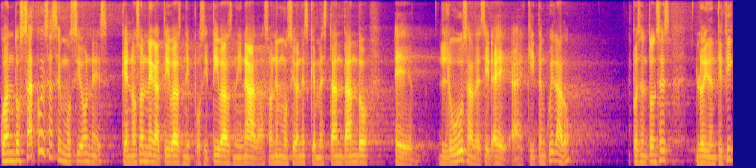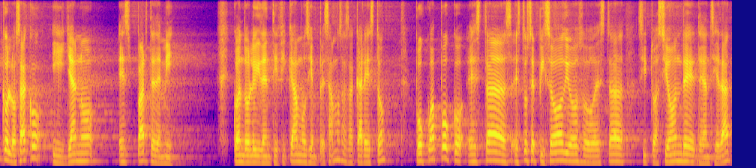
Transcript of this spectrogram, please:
Cuando saco esas emociones, que no son negativas ni positivas ni nada, son emociones que me están dando eh, luz a decir, aquí ten cuidado, pues entonces lo identifico, lo saco y ya no es parte de mí. Cuando lo identificamos y empezamos a sacar esto, poco a poco estos episodios o esta situación de, ansiedad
